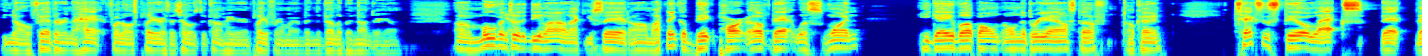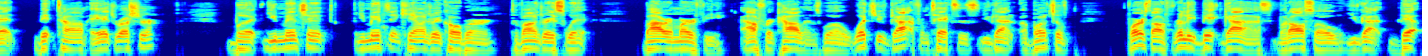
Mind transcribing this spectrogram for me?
you know, feather in the hat for those players that chose to come here and play for him and have been developing under him. Um, moving to the D line, like you said, um, I think a big part of that was one, he gave up on on the three down stuff. Okay, Texas still lacks that that big time edge rusher, but you mentioned you mentioned Keondre Coburn, T'Vondre Sweat, Byron Murphy, Alfred Collins. Well, what you've got from Texas, you got a bunch of first off really big guys, but also you got depth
